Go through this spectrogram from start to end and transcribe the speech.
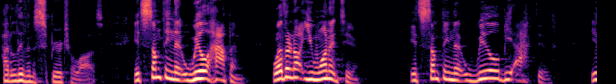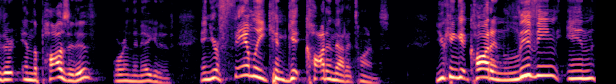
how to live in spiritual laws. It's something that will happen, whether or not you want it to. It's something that will be active, either in the positive or in the negative. And your family can get caught in that at times. You can get caught in living in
